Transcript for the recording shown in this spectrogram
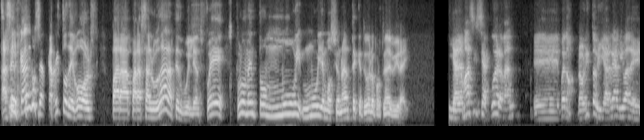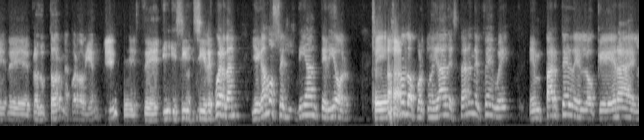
acercándose al carrito de golf para, para saludar a Ted Williams. Fue, fue un momento muy, muy emocionante que tuve la oportunidad de vivir ahí. Y además, si se acuerdan, eh, bueno, Raulito Villarreal iba de, productor, me acuerdo bien. Este, y, si, recuerdan, llegamos el día anterior, sí. tuvimos la oportunidad de estar en el Fenway en parte de lo que era el,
